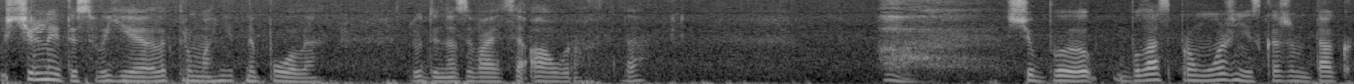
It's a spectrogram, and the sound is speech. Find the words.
ущільнити своє електромагнітне поле. Люди називаються аура. Да? Щоб е, була спроможність, скажімо так,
